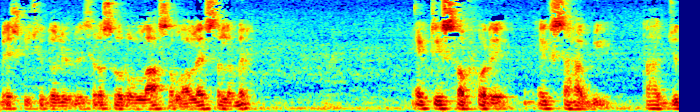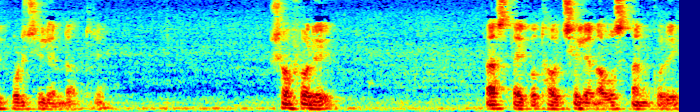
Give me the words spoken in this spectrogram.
বেশ কিছু দলের রয়েছে। রসৌল্লাহ সাল্লামের একটি সফরে এক সাহাবি তাহাজুদ পড়ছিলেন রাত্রে। সফরে রাস্তায় কোথাও ছিলেন, অবস্থান করে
